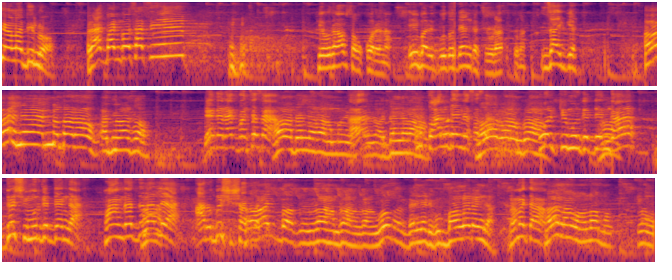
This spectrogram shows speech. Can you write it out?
কেলা দিল? রাখবেন গো সাসি। কেউ রাও সব করে না। এইবারে দুধ ডেঙ্গা কেউ রাখতো না। যাই গিয়া। এই মেয়ে আপনি দাঁড়াও আপনি আসো। ডেঙ্গা রাখবেন চাচা হ্যাঁ আমার হ্যাঁ? ভালো ডেঙ্গা চাচা হ্যাঁ, রাম, রাম। পোল্ট্রি মুরগের ডেঙ্গা দেশি মুরগের ডেঙ্গা। ফাঙ্গা দিলে আরও বেশি স্বাদ লাগে। আই বাপ রে, রাম রাম রাম ও ডেঙ্গাটি খুব ভালো ডেঙ্গা নামাইতা হ্যাঁ লামো লামো লামো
